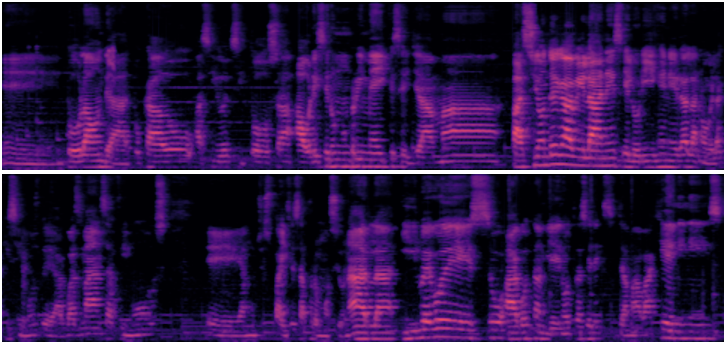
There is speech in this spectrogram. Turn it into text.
Eh, en todo lado donde ha tocado ha sido exitosa. Ahora hicieron un remake que se llama Pasión de Gavilanes. El origen era la novela que hicimos de Aguas Mansas. Fuimos eh, a muchos países a promocionarla. Y luego de eso hago también otra serie que se llamaba Géminis.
